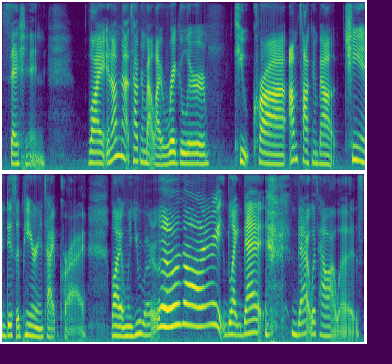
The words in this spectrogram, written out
session. Like, and I'm not talking about like regular cute cry. I'm talking about chin disappearing type cry. Like when you like, oh God. like that, that was how I was.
